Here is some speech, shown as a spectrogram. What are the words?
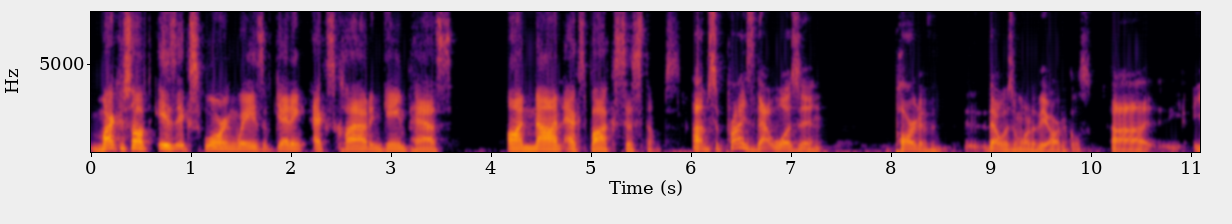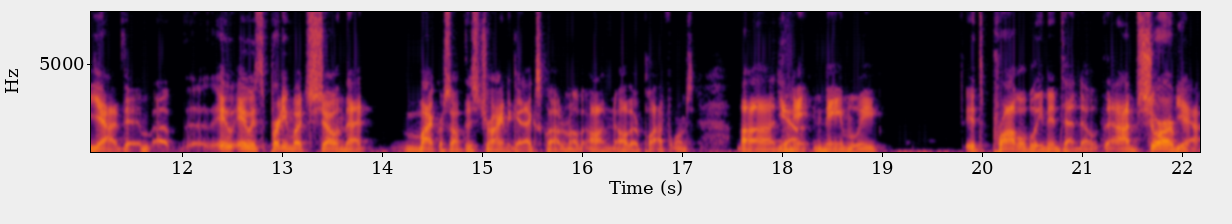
Microsoft is exploring ways of getting xCloud and Game Pass on non Xbox systems. I'm surprised that wasn't part of that wasn't one of the articles. Uh, yeah, uh, it, it was pretty much shown that Microsoft is trying to get xCloud on other, on other platforms. Uh, yeah, na- namely, it's probably Nintendo. I'm sure. Yeah,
